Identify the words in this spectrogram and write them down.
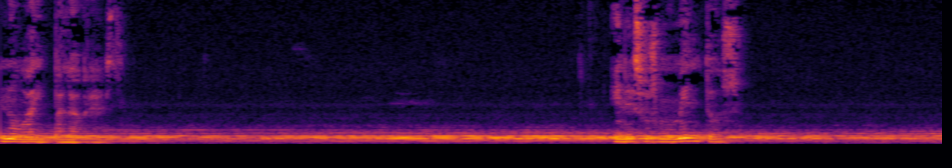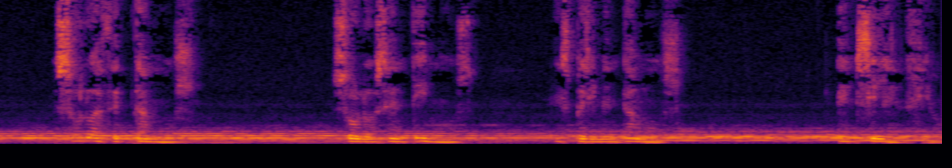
No hay palabras. En esos momentos solo aceptamos, solo sentimos experimentamos en silencio.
